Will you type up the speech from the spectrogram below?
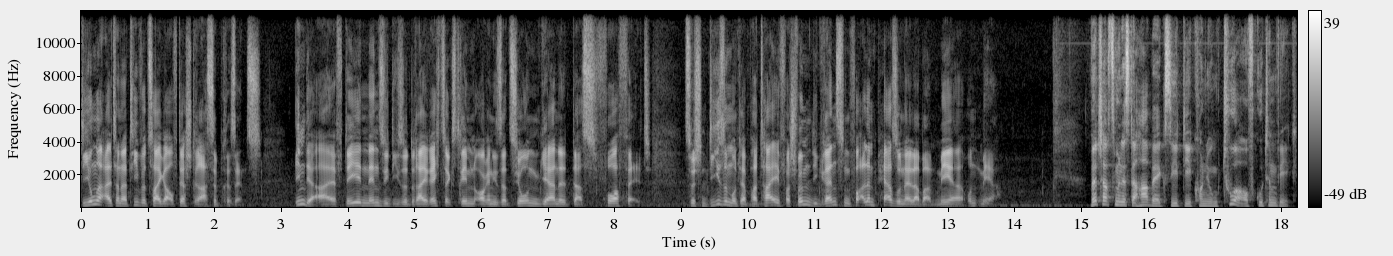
die junge Alternative zeige auf der Straße Präsenz. In der AfD nennen sie diese drei rechtsextremen Organisationen gerne das Vorfeld. Zwischen diesem und der Partei verschwimmen die Grenzen, vor allem personell aber mehr und mehr. Wirtschaftsminister Habeck sieht die Konjunktur auf gutem Weg.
